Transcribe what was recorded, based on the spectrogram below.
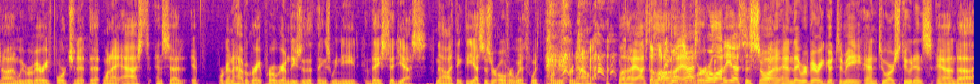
Uh, and we were very fortunate that when I asked and said, if we're going to have a great program. These are the things we need. They said yes. Now I think the yeses are over with, with for me for now. But I asked, the a lot, I asked over. for a lot of yeses. So and they were very good to me and to our students. And uh,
